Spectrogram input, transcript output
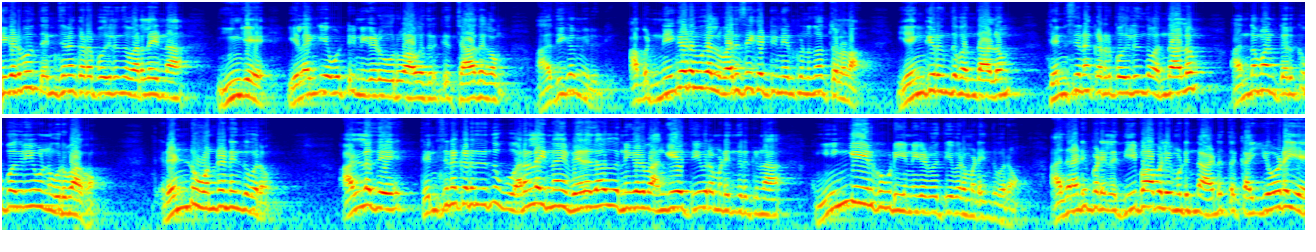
நிகழ்வும் தென்சின கடற்பகுதியிலிருந்து வரலைன்னா இங்கே இலங்கையை ஒட்டி நிகழ்வு உருவாவதற்கு சாதகம் அதிகம் இருக்கு. அப்ப நிகழ்வுகள் வரிசை கட்டி நிற்கணும் தான் சொல்லலாம். எங்கிருந்து வந்தாலும் தென்சின கடற்பகுதியிலிருந்து வந்தாலும் அந்தமான் தெற்கு பகுதியிலையும் ஒன்று உருவாகும். ரெண்டும் ஒன்றிணைந்து வரும். அல்லது தென்சின கடத்திலிருந்து வரலைன்னா வேற ஏதாவது ஒரு நிகழ்வு அங்கேயே தீவிரமடைந்திருக்குன்னா இங்கே இருக்கக்கூடிய நிகழ்வு தீவிரமடைந்து வரும். அதன் அடிப்படையில் தீபாவளி முடிந்த அடுத்த கையோடையே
